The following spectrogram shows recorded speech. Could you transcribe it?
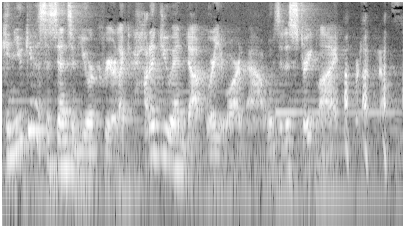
Can you give us a sense of your career? Like, how did you end up where you are now? Was it a straight line or something else?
